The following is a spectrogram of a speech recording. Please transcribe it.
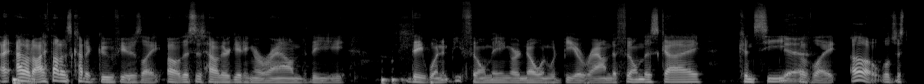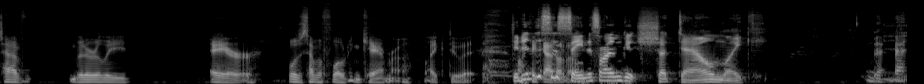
I, I don't know i thought it was kind of goofy it was like oh this is how they're getting around the they wouldn't be filming or no one would be around to film this guy conceit Yeah. of like oh we'll just have literally air we'll just have a floating camera like do it didn't Like, this I don't know. insane asylum get shut down like I-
